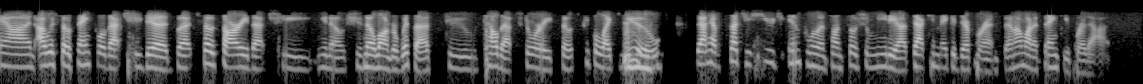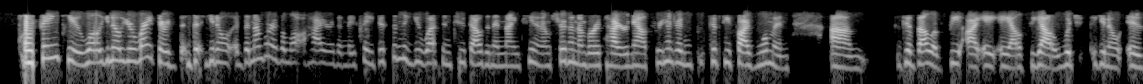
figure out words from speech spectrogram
and I was so thankful that she did, but so sorry that she, you know, she's no longer with us to tell that story. So it's people like you mm-hmm. That have such a huge influence on social media that can make a difference, and I want to thank you for that. Oh, thank you. Well, you know, you're right. There's, the, you know, the number is a lot higher than they say. Just in the U.S. in 2019, and I'm sure the number is higher now. 355 women um, developed BIAALCL, which you know is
